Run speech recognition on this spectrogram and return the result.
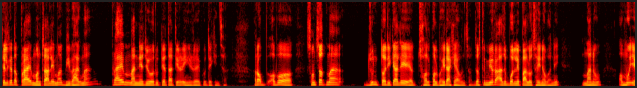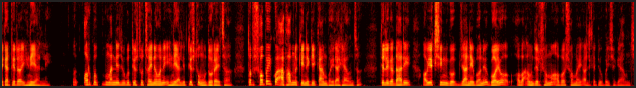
त्यसले गर्दा प्राय मन्त्रालयमा विभागमा प्राय मान्यज्यूहरू त्यतातिर हिँडिरहेको देखिन्छ। र अब संसदमा जुन तरिकाले छलफल भइराखेका हुन्छ जस्तो मेरो आज बोल्ने पालो छैन भने मानौ अब म एकातिर हिँडिहाल्ने। अर्को मान्यज्यूको त्यस्तो छैन भने हिँडिहाल्ने त्यस्तो हुँदो रहेछ। तर सबैको आफआफ्नो केही न केही काम भइराखेका हुन्छ। त्यसले गर्दाखेरि अब एकछिन जाने भन्यो गयो अब आउन्जेलसम्म अब समय अलिकति भइसकेका हुन्छ।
